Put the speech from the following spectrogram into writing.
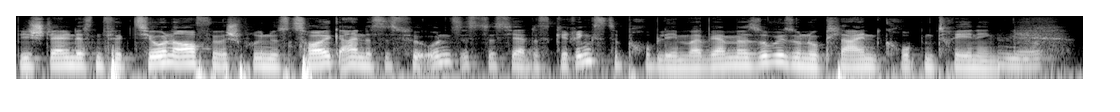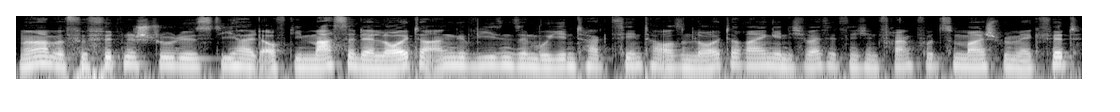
Wir stellen Desinfektion auf, wir sprühen das Zeug ein. Das ist für uns ist das ja das geringste Problem, weil wir haben ja sowieso nur Kleingruppentraining. Ja. Ne, aber für Fitnessstudios, die halt auf die Masse der Leute angewiesen sind, wo jeden Tag 10.000 Leute reingehen, ich weiß jetzt nicht, in Frankfurt zum Beispiel, McFit,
